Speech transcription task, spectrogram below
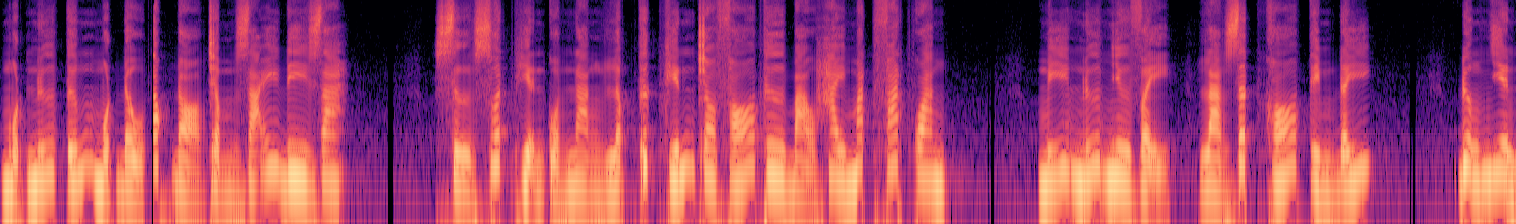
một nữ tướng một đầu tóc đỏ chậm rãi đi ra. Sự xuất hiện của nàng lập tức khiến cho Phó Thư Bảo hai mắt phát quang. Mỹ nữ như vậy là rất khó tìm đấy. Đương nhiên,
